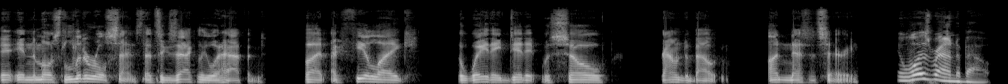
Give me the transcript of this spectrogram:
in the most literal sense. That's exactly what happened. But I feel like the way they did it was so roundabout, unnecessary. It was roundabout.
